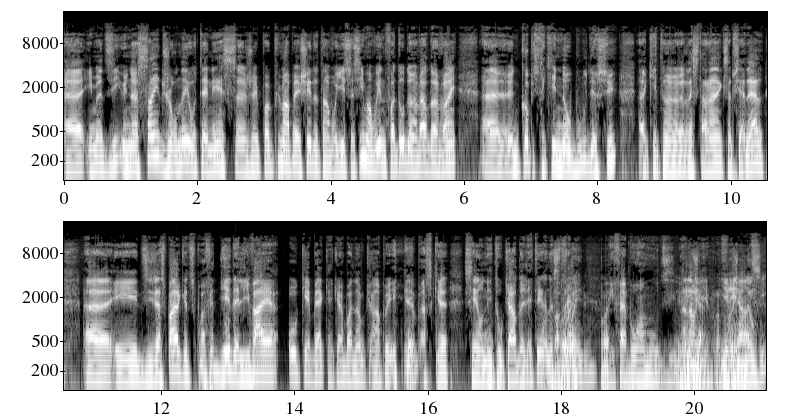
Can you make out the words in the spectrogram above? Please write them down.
Euh, il m'a dit une sainte journée au tennis. Euh, J'ai pas pu m'empêcher de t'envoyer ceci. Il m'a envoyé une photo d'un verre de vin, euh, une coupe, c'est écrit Nobu dessus, euh, qui est un restaurant exceptionnel. Euh, et il dit j'espère que tu profites bien de l'hiver au Québec avec un bonhomme crampé, parce que c'est on est au cœur de l'été en Australie. Oui. Il fait beau en maudit. Il Non, non, il est pas il est gentil,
